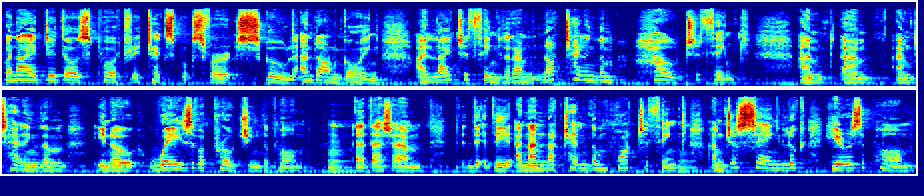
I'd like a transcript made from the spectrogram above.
when I did those poetry textbooks for school and ongoing, I like to think that I'm not telling them how to think. I'm um, I'm telling them, you know, ways of approaching the poem. Mm. Uh, that um, the, the, and I'm not telling them what to think. Mm. I'm just saying, look, here is a poem.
